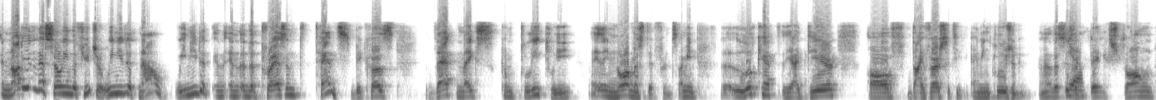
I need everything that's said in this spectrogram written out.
and not even necessarily in the future we need it now we need it in, in, the present tense because that makes completely an enormous difference i mean look at the idea of diversity and inclusion. Uh, this is yeah. a big, strong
